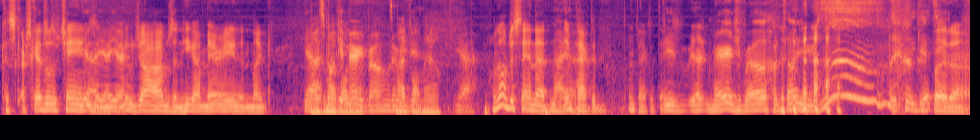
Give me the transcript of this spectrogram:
because our schedules have changed, Yeah, and yeah, yeah. new jobs, and he got married, and like, Yeah. it's my don't get fault married, now. bro. It's Whatever my you fault do. now. Yeah. well, no, I'm just saying that Nah, yeah. impacted impacted things. Dude, that marriage, bro. I'm telling you. really gets you. But uh,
